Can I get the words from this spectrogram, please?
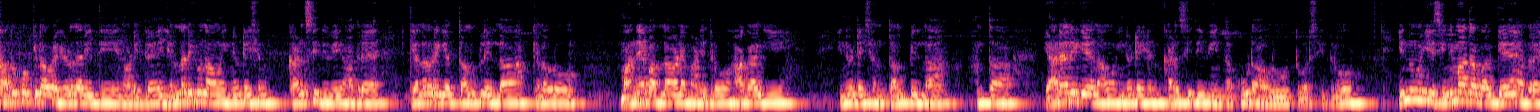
ಸಾಧು ಕೋಕಿಲ್ ಅವರು ಹೇಳಿದ ರೀತಿ ನೋಡಿದರೆ, ಎಲ್ಲರಿಗೂ ನಾವು ಇನ್ವಿಟೇಷನ್ ಕಳಿಸಿದ್ದೀವಿ, ಆದರೆ ಕೆಲವರಿಗೆ ತಲುಪಲಿಲ್ಲ. ಕೆಲವರು ಮನೆ ಬದಲಾವಣೆ ಮಾಡಿದರು, ಹಾಗಾಗಿ ಇನ್ವಿಟೇಷನ್ ತಲುಪಿಲ್ಲ ಅಂತ ಯಾರ್ಯಾರಿಗೆ ನಾವು ಇನ್ವಿಟೇಷನ್ ಕಳಿಸಿದ್ದೀವಿ ಅಂತ ಕೂಡ ಅವರು ತೋರಿಸಿದರು. ಇನ್ನು ಈ ಸಿನಿಮಾದ ಬಗ್ಗೆ, ಅಂದರೆ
